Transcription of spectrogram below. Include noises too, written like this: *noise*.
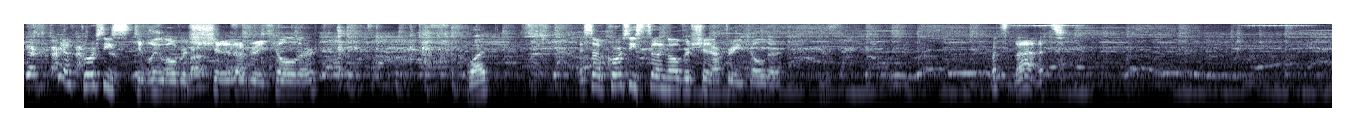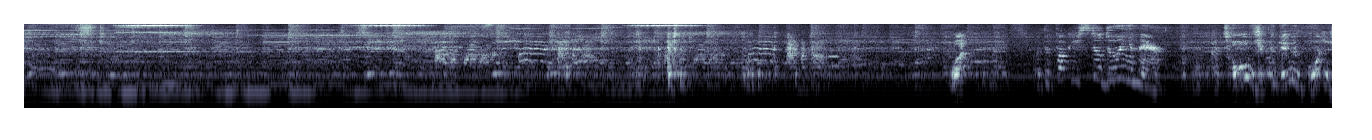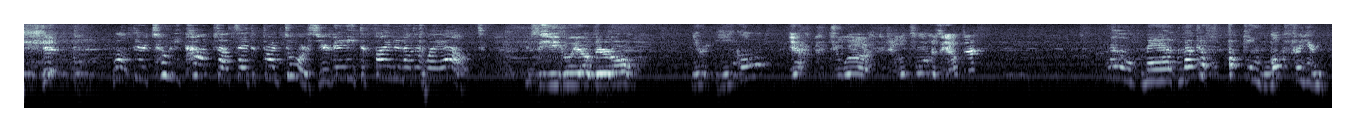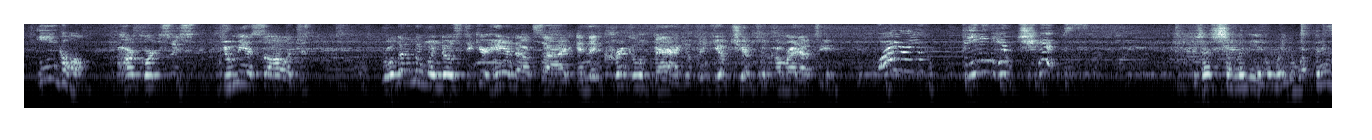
Yeah, of course he's stealing over shit after he killed her. What? I said, of course he's stealing over shit after he killed her. What's that? What? What the fuck are you still doing in there? I told you, I'm getting important shit. Well, there are too many cops outside the front door, so you're gonna need to find another way out. You see Eagly out there at all? Your eagle? Yeah, could you, uh, could you look for him? Is he out there? No, man, I'm not gonna fucking look for your eagle. Hardcore, just do me a solid. Just roll down the window, stick your hand outside, and then crinkle a bag. You'll think you have chips. He'll come right up to you. Why are you feeding him chips? Is that somebody in the window up there?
